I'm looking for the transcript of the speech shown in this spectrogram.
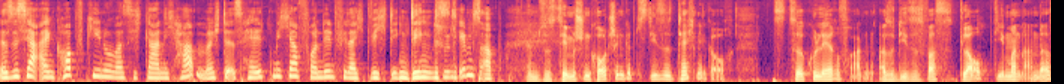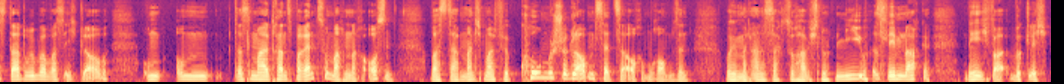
Das ist ja ein Kopfkino, was ich gar nicht haben möchte. Es hält mich ja von den vielleicht wichtigen Dingen des Lebens ab. Im systemischen Coaching gibt es diese Technik auch. Zirkuläre Fragen. Also dieses, was glaubt jemand anders darüber, was ich glaube, um, um das mal transparent zu machen nach außen, was da manchmal für komische Glaubenssätze auch im Raum sind, wo jemand anders sagt, so habe ich noch nie über das Leben nachgedacht. Nee, ich war wirklich,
